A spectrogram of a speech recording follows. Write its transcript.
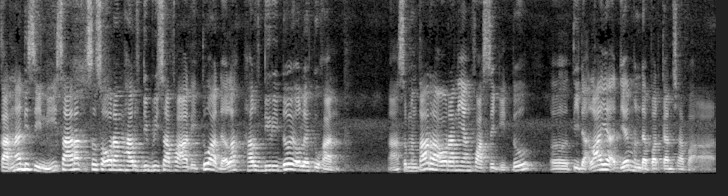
Karena di sini syarat seseorang harus diberi syafaat itu adalah harus diridhoi oleh Tuhan. Nah, sementara orang yang fasik itu e, tidak layak dia mendapatkan syafaat.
